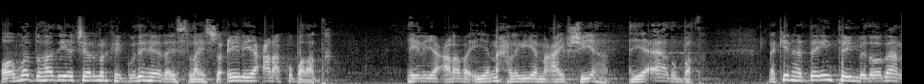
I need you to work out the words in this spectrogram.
oo ummaddu had iyo jeer markay gudaheeda islayso ciil iyo cadha ku badata ciil iyo cadhada iyo naxliga iyo nacaybshiyaha ayaa aada u bata laakiin hadday intay midoobaan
